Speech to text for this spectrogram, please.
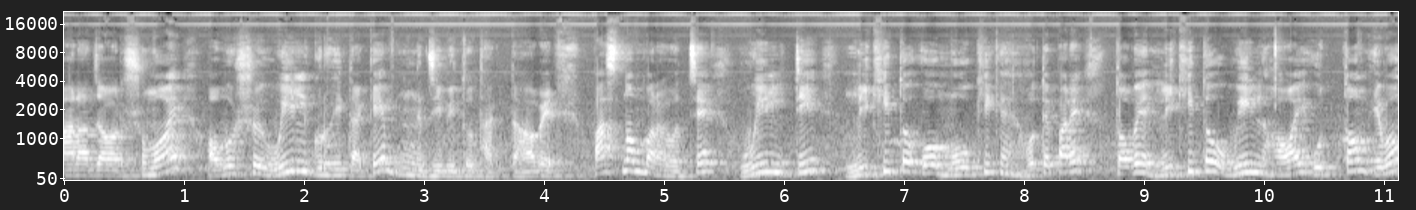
মারা যাওয়ার সময় অবশ্যই উইল গ্রহীতাকে জীবিত থাকতে হবে। পাঁচ নম্বর হচ্ছে, উইলটি লিখিত ও মৌখিক হতে পারে, তবে লিখিত উইল হওয়াই উত্তম এবং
